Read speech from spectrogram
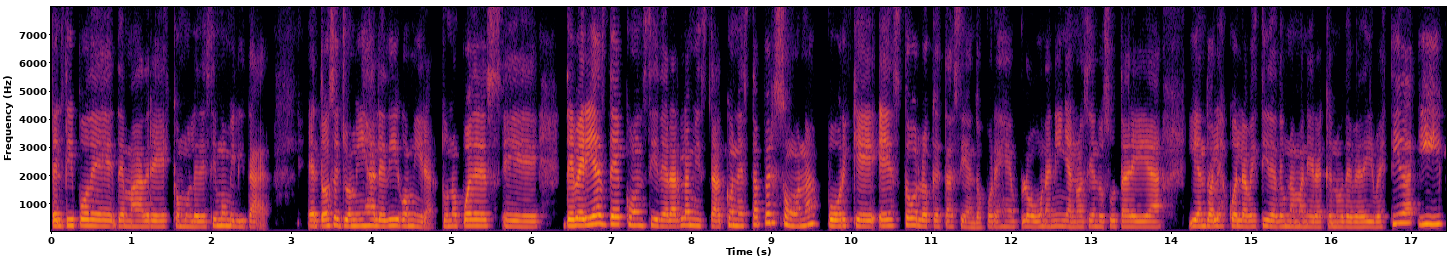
del tipo de, de madre, como le decimos, militar. Entonces yo a mi hija le digo, mira, tú no puedes, eh, deberías de considerar la amistad con esta persona porque esto es lo que está haciendo. Por ejemplo, una niña no haciendo su tarea, yendo a la escuela vestida de una manera que no debe de ir vestida y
